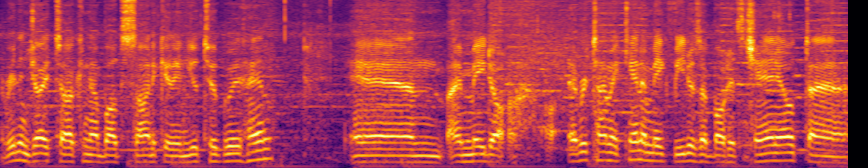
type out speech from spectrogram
I really enjoy talking about Sonic and YouTube with him. And I made uh, every time I can I make videos about his channel, uh,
